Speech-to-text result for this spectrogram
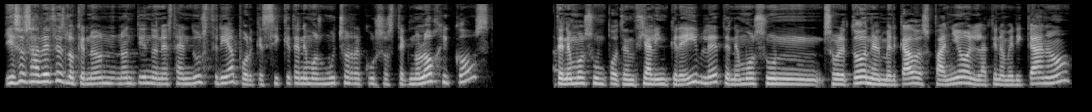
Y eso es a veces lo que no, no entiendo en esta industria, porque sí que tenemos muchos recursos tecnológicos, tenemos un potencial increíble, tenemos un, sobre todo en el mercado español y latinoamericano,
